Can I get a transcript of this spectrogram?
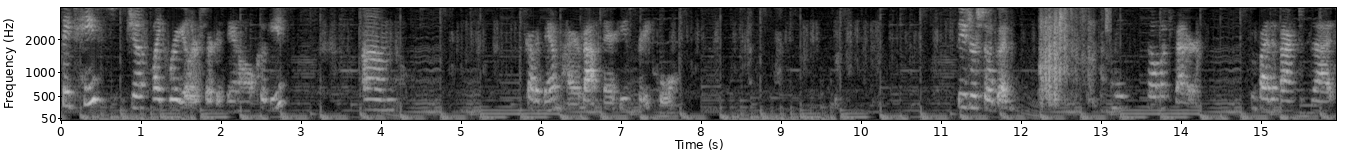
they taste just like regular circus animal cookies. Um, got a vampire bat there. He's pretty cool. These are so good. Made so much better by the fact that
